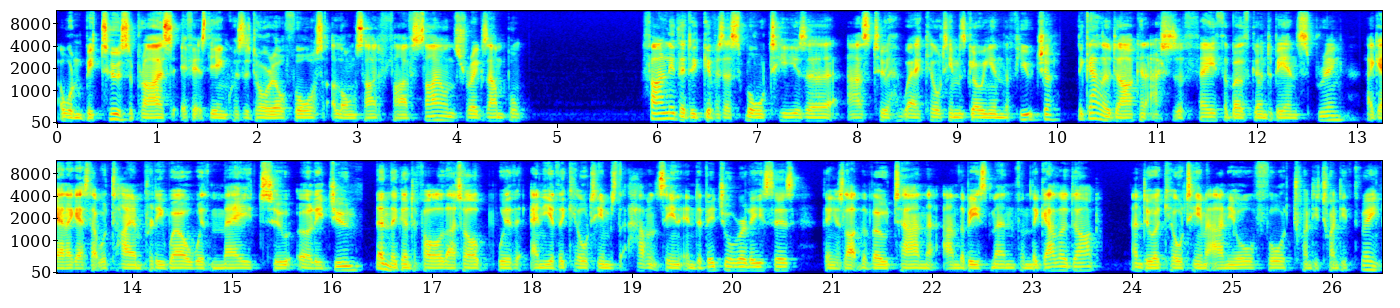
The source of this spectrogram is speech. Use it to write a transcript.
I wouldn't be too surprised if it's the Inquisitorial force alongside five Scions for example. Finally, they did give us a small teaser as to where Kill Team is going in the future. The Gallowdark and Ashes of Faith are both going to be in spring. Again, I guess that would tie in pretty well with May to early June. Then they're going to follow that up with any of the Kill Teams that haven't seen individual releases, things like the Votann and the Beastmen from the Gallowdark, and do a Kill Team annual for 2023.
